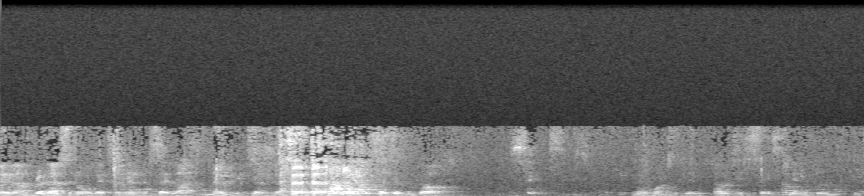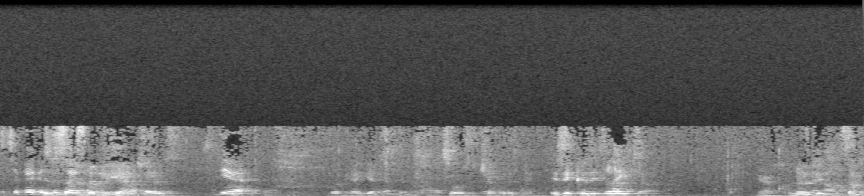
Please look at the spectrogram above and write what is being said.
Yeah, maybe I'm rehearsing all this and then they say, like, nobody turns up. How many altos have we got? Six. No, one, two, three. Oh, it is six, yeah. So, uh, There's so- so uh, lovely something extras. Yeah. Okay, yes. That's always a trouble, isn't it? Is it because it's later? Yes. I know it is for some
